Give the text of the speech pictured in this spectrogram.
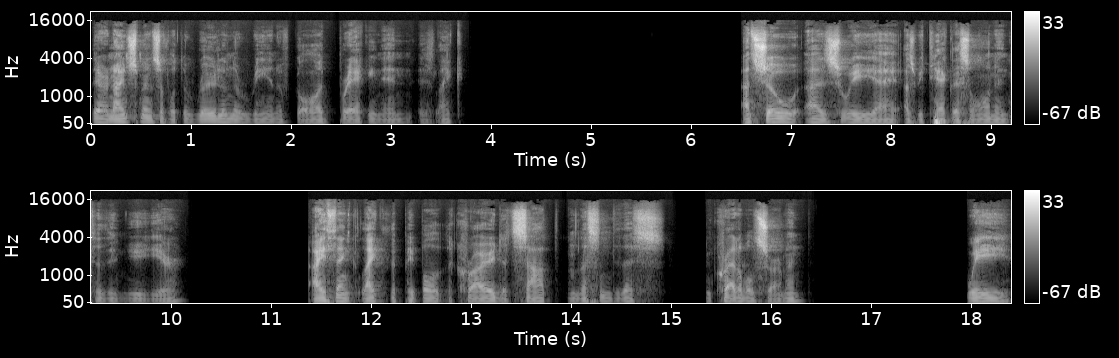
They're announcements of what the rule and the reign of God breaking in is like. And so, as we uh, as we take this on into the new year, I think, like the people, the crowd that sat and listened to this incredible sermon, we,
